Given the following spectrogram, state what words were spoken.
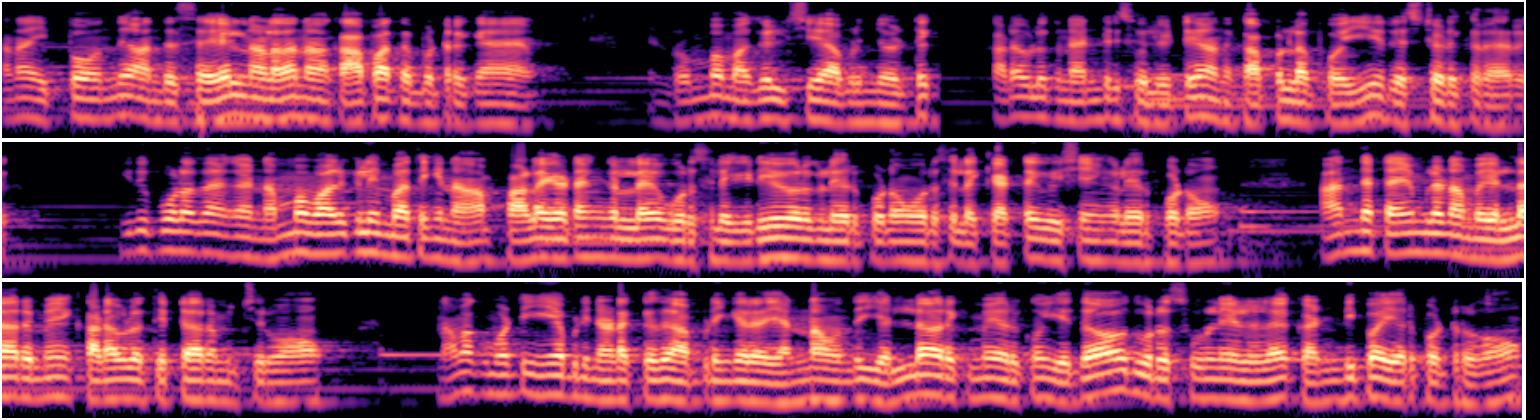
ஆனால் இப்போ வந்து அந்த செயல்னால தான் நான் காப்பாற்றப்பட்டிருக்கேன் ரொம்ப மகிழ்ச்சி அப்படின்னு சொல்லிட்டு கடவுளுக்கு நன்றி சொல்லிவிட்டு அந்த கப்பலில் போய் ரெஸ்ட் எடுக்கிறாரு. இது போல தாங்க நம்ம வாழ்க்கையிலையும் பார்த்திங்கன்னா பல இடங்களில் ஒரு சில இடையூறுகள் ஏற்படும் ஒரு சில கெட்ட விஷயங்கள் ஏற்படும். அந்த டைமில் நம்ம எல்லாருமே கடவுளை திட்ட ஆரம்பிச்சிருவோம். நமக்கு மட்டும் ஏன் இப்படி நடக்குது அப்படிங்கிற எண்ணம் வந்து எல்லாருக்குமே இருக்கும். ஏதாவது ஒரு சூழ்நிலையில் கண்டிப்பாக ஏற்பட்டிருக்கும்.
